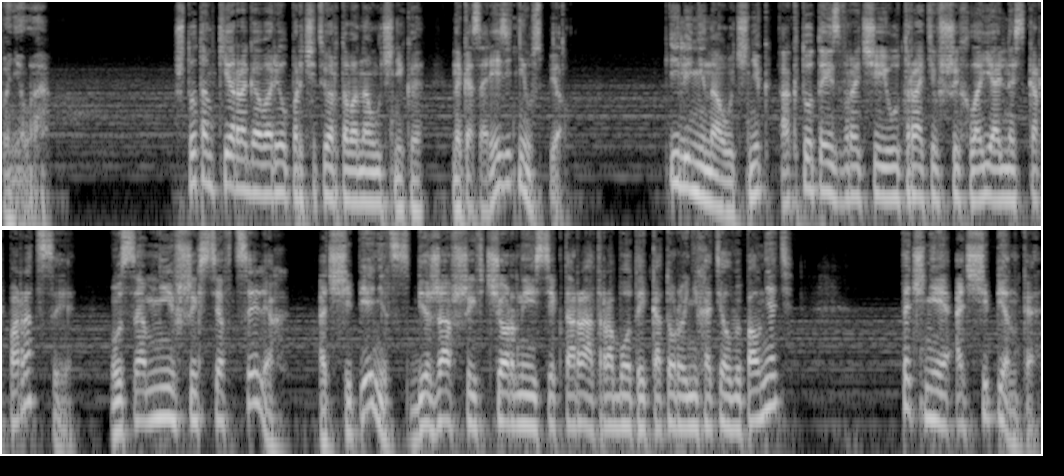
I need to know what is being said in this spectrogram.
Поняла. Что там Кера говорил про четвертого научника? Накосорезить не успел? Или не научник, а кто-то из врачей, утративших лояльность корпорации? Усомнившихся в целях? Отщепенец, сбежавший в черные сектора от работы, которую не хотел выполнять? Точнее, отщепенка.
